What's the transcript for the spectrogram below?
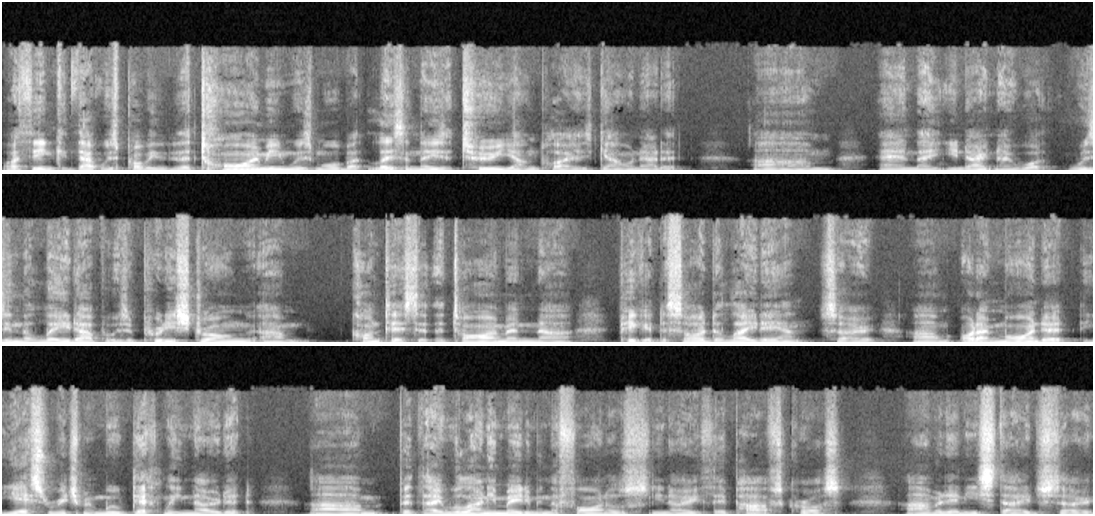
I think that was probably the timing was more. But listen, these are two young players going at it, um, and they you don't know what was in the lead up. It was a pretty strong um, contest at the time, and uh, Pickett decided to lay down. So um, I don't mind it. Yes, Richmond will definitely note it, um, but they will only meet him in the finals. You know, if their paths cross um, at any stage. So.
